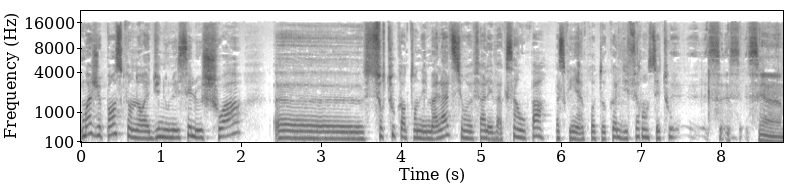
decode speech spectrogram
moi, je pense qu'on aurait dû nous laisser le choix, surtout quand on est malade, si on veut faire les vaccins ou pas, parce qu'il y a un protocole différent, c'est tout. C'est un,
